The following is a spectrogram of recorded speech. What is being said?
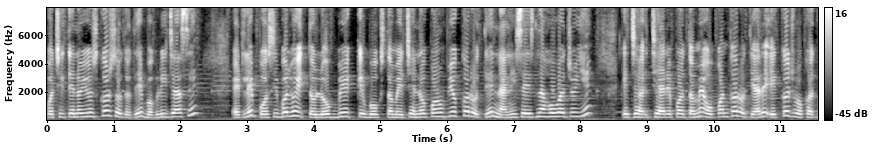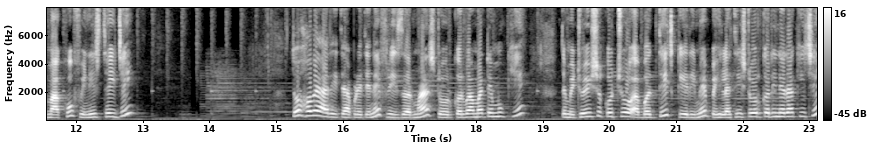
પછી તેનો યુઝ કરશો તો તે બગડી જશે. એટલે પોસિબલ હોય તો લોક બેગ કે બોક્સ તમે જેનો પણ ઉપયોગ કરો તે નાની સાઇઝના હોવા જોઈએ. કે જ્યારે પણ તમે ઓપન કરો ત્યારે એક જ વખતમાં આખું ફિનિશ થઈ જાય. તો હવે આ રીતે આપણે તેને ફ્રીઝરમાં સ્ટોર કરવા માટે મૂકીએ. તમે જોઈ શકો છો, આ બધી જ કેરી મેં પહેલાંથી સ્ટોર કરીને રાખી છે.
